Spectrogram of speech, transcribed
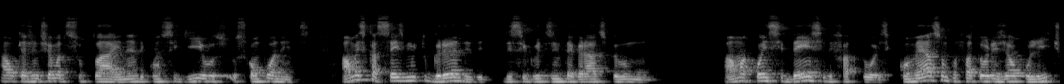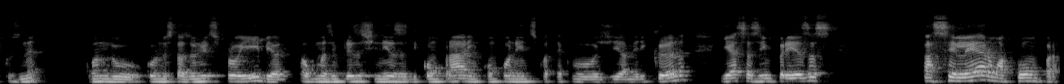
ao que a gente chama de supply, né, de conseguir os, os componentes. Há uma escassez muito grande de, de, circuitos integrados pelo mundo. Há uma coincidência de fatores que começam por fatores geopolíticos, né, quando, quando os Estados Unidos proíbe algumas empresas chinesas de comprarem componentes com a tecnologia americana, e essas empresas aceleram a compra,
